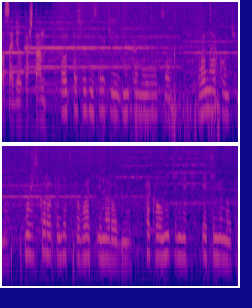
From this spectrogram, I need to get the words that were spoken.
посадил каштан. А вот последние строки из дневника моего отца. Война окончена. Может, скоро придется побывать и на родине. Как волнительны эти минуты.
